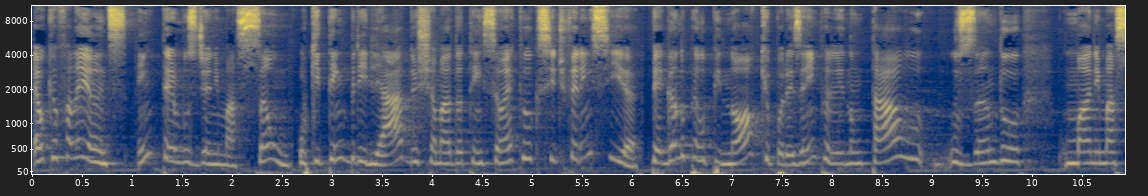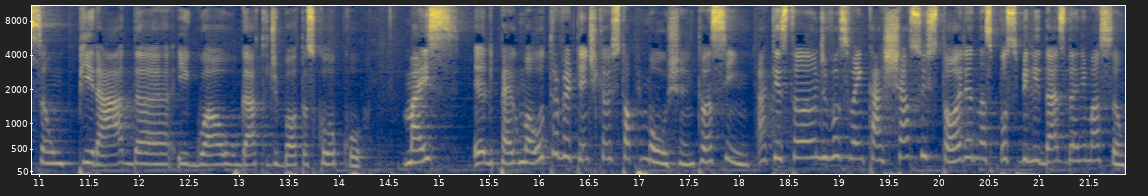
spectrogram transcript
é o que eu falei antes. Em termos de animação, o que tem brilhado e chamado atenção é aquilo que se diferencia. Pegando pelo Pinóquio, por exemplo, ele não tá usando uma animação pirada igual o Gato de Botas colocou. Mas ele pega uma outra vertente que é o stop motion. Então, assim, a questão é onde você vai encaixar a sua história nas possibilidades da animação.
